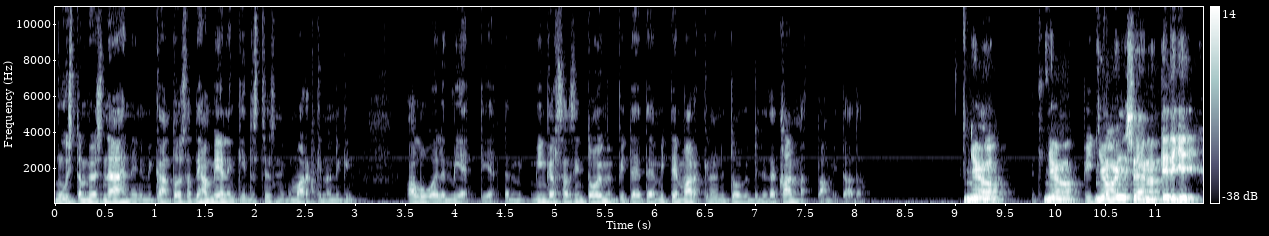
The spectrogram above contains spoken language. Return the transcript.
muista myös nähneeni, mikä on toisaalta ihan mielenkiintoista, jos niin markkinoinnikin alueelle miettii, että minkälaisia toimenpiteitä ja miten markkinoinnin toimenpiteitä kannattaa mitata. Joo, joo, joo, ja sehän on tietenkin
